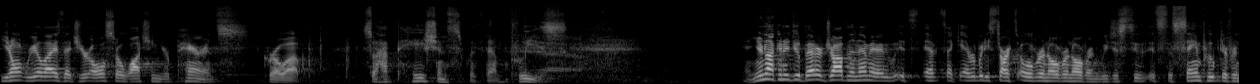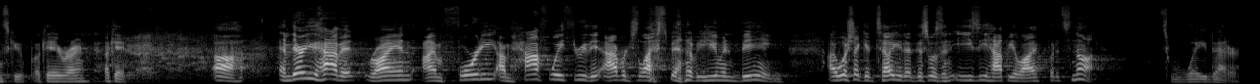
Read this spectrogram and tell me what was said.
you don't realize that you're also watching your parents grow up. So have patience with them, please. And you're not going to do a better job than them. It's, it's like everybody starts over and over and over, and we just, it's the same poop, different scoop. Okay, Ryan? Okay. Uh, and there you have it, Ryan. I'm 40. I'm halfway through the average lifespan of a human being. I wish I could tell you that this was an easy, happy life, but it's not. It's way better.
